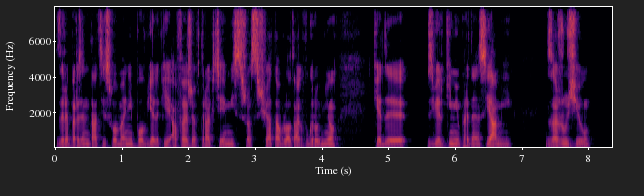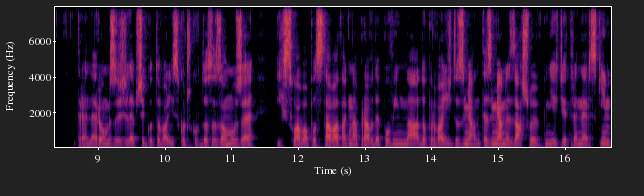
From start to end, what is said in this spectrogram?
z reprezentacji Słowenii po wielkiej aferze w trakcie Mistrzostw Świata w lotach w grudniu, kiedy z wielkimi pretensjami zarzucił trenerom, że źle przygotowali skoczków do sezonu, że ich słaba postawa tak naprawdę powinna doprowadzić do zmian. Te zmiany zaszły w gnieździe trenerskim,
